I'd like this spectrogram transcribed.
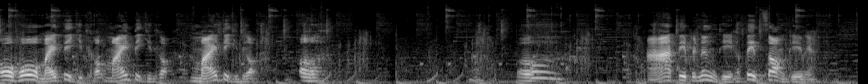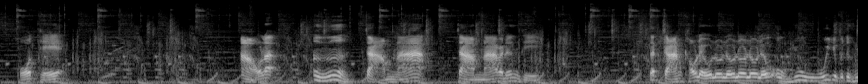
โอ้โหไม้ติดคิดเขาไม้ติดคิดเขาไม้ติดคิดเขา เออโอ้อ่าติดไปหนึ่งทีครับติดสองทีไงโคตรเทเอาละเออจามนะจามนะไปหนึ่งทีจัดการเขาเร็วเร็วเร็วเร็วเร็วโอ้ยอย่าไปถึง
